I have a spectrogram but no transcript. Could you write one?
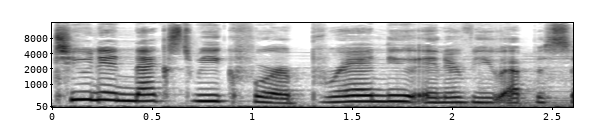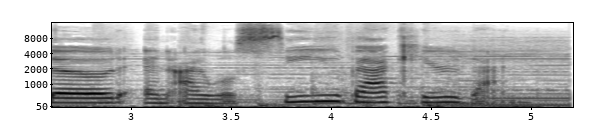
Tune in next week for a brand new interview episode, and I will see you back here then.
